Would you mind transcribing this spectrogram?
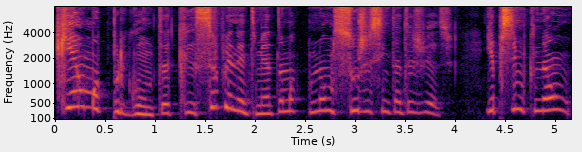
que é uma pergunta que, surpreendentemente, não me, não me surge assim tantas vezes. E apercebi-me que não,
